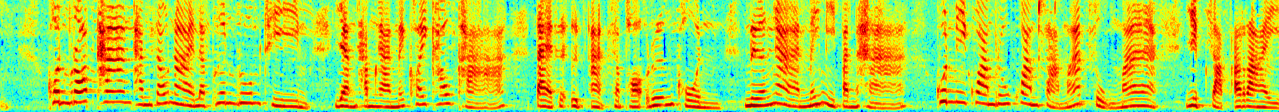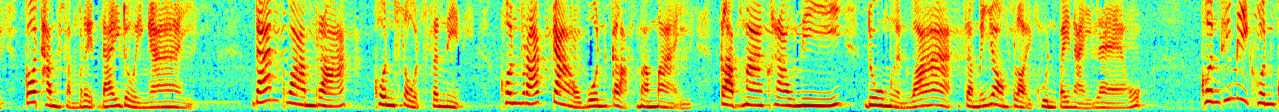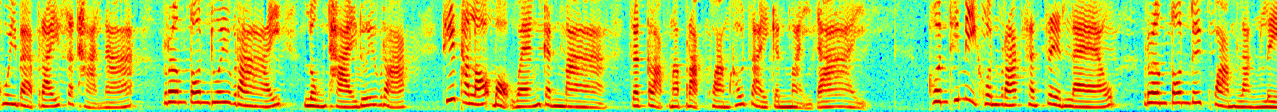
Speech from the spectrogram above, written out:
คนรอบข้างทั้งเจ้านายและเพื่อนร่วมทีม ยังทำงานไม่ค่อยเข้าขา แต่จะอึดอัดเฉพาะเรื่องคน เนื้องานไม่มีปัญหา คุณมีความรู้ความสามารถสูงมาก หยิบจับอะไรก็ทำสำเร็จได้โดยง่าย ด้านความรัก คนโสดสนิทคนรักเก่าวนกลับมาใหม่ กลับมาคราวนี้ ดูเหมือนว่าจะไม่ยอมปล่อยคุณไปไหนแล้ว คนที่มีคนคุยแบบไร้สถานะ เริ่มต้นด้วยร้าย ลงท้ายด้วยรัก ที่ทะเลาะเบาแว้งกันมา จะกลับมาปรับความเข้าใจกันใหม่ได้ คนที่มีคนรักชัดเจนแล้ว เริ่มต้นด้วยความลังเล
